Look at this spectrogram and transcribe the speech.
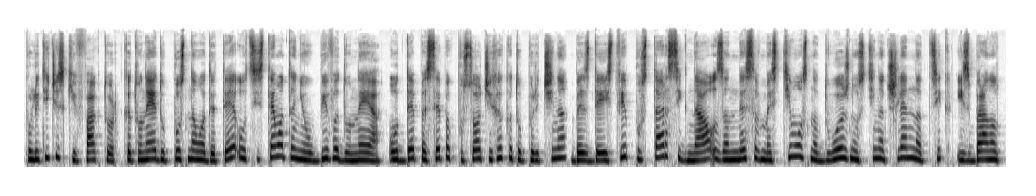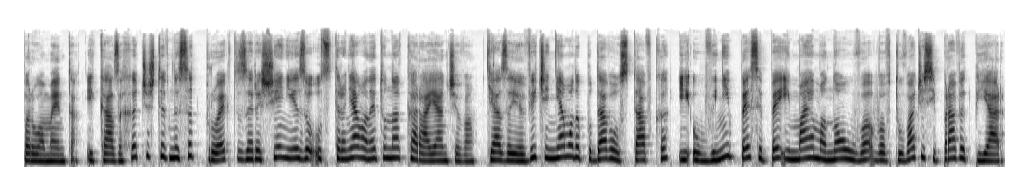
политически фактор, като не е допуснала дете от системата ни убива до нея. От ДПС пък посочиха като причина бездействие по стар сигнал за несъвместимост на длъжност длъжности на член на ЦИК, избран от парламента, и казаха, че ще внесат проект за решение за отстраняването на Караянчева. Тя заяви, че няма да подава оставка и обвини БСП и Майя Манолова в това, че си правят пиар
